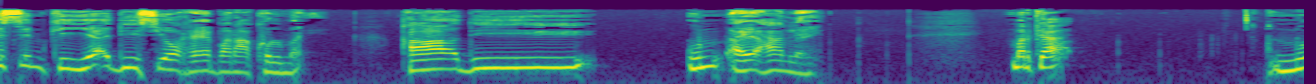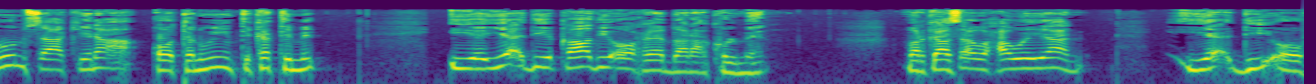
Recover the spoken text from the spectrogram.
isimkii ya-diisii oo reebanaa kulmay qaadiun ay ahaan lahayd. Marka nuun saakina ah oo tanwiinti ka timid iyo ya-dii qaadi oo reebanaa kulmeen. Markaasaa waxaa weeyaan ya-dii oo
